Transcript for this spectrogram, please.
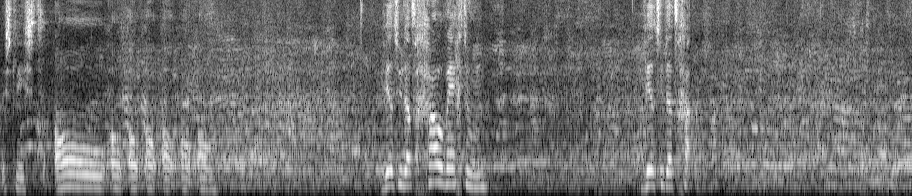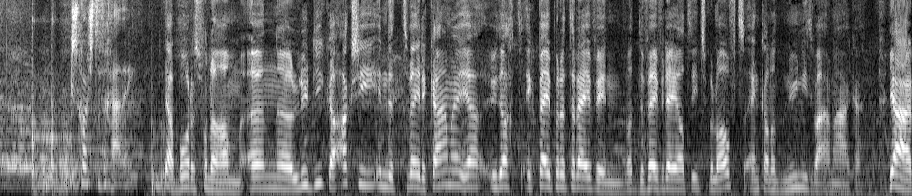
beslist. Oh, oh, oh, oh, oh, oh, oh. Wilt u dat gauw wegdoen? Wilt u dat gauw... Ik schors de vergadering. Ja, Boris van der Ham. Een uh, ludieke actie in de Tweede Kamer. Ja, u dacht, ik peper het er even in. Want de VVD had iets beloofd en kan het nu niet waarmaken. Ja,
